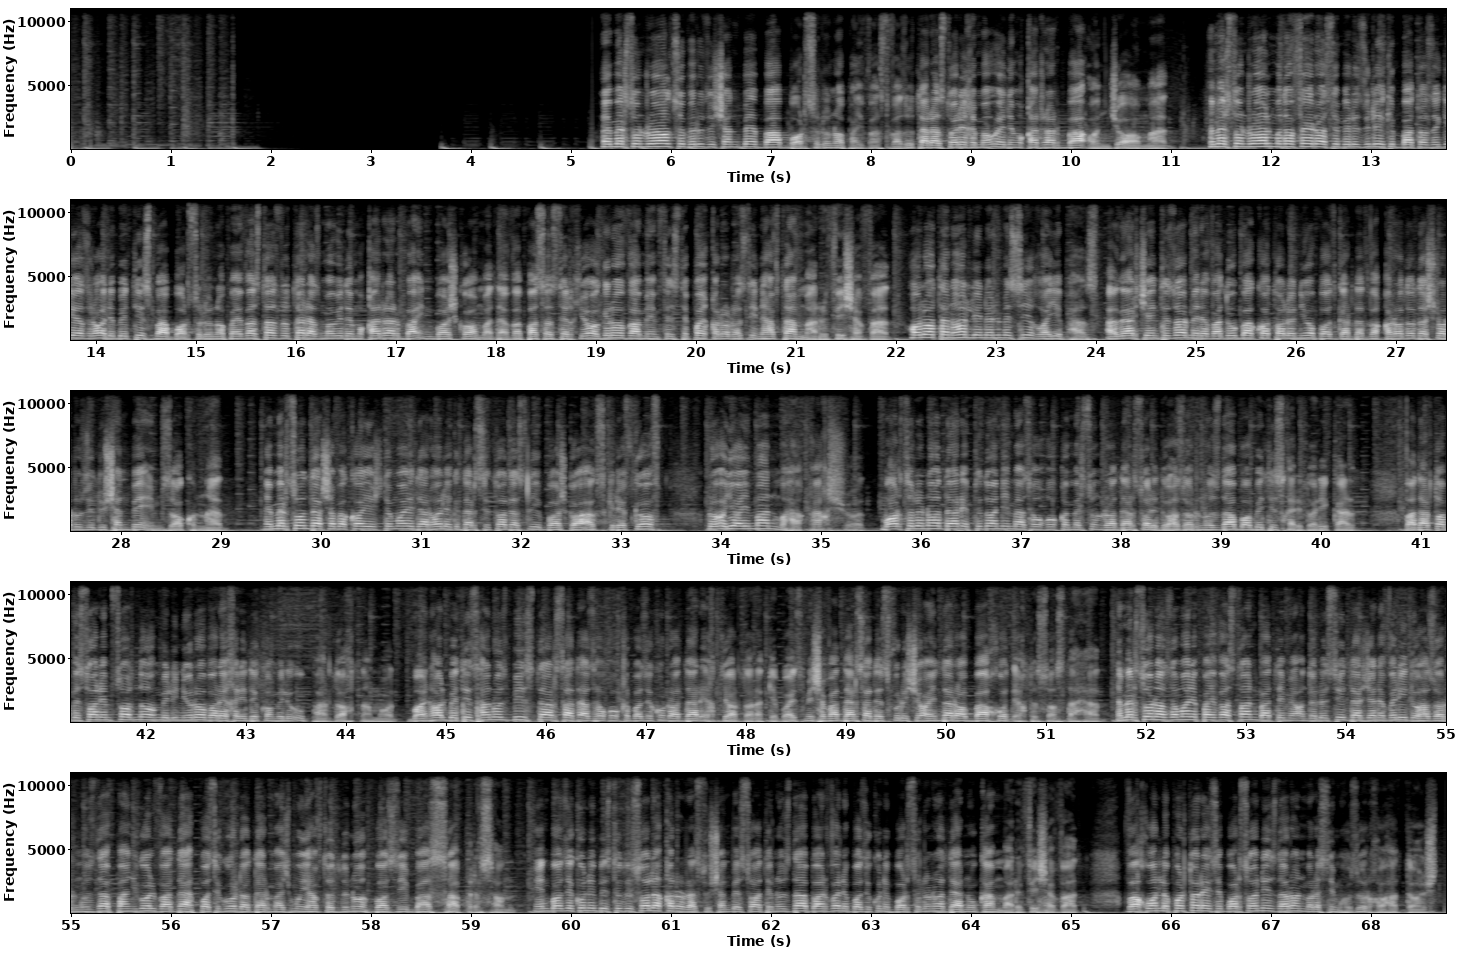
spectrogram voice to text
امرسون رویال صبح روز شنبه به بارسلونا پیوست و زودتر از تاریخ موعد مقرر به آنجا آمد امرسون رویال مدافع راست برزیلی که با تازگی از رئال بتیس به بارسلونا پیوسته زودتر از موعد مقرر به این باشگاه آمده و پس از سرخیو آگوئرو و ممفیس دیپای قرار است این هفته معرفی شود حالا تنها لیونل مسی غایب هست اگرچه انتظار می رود او به کاتالونیا بازگردد و قراردادش را روز دوشنبه امضا کند امرسون در شبکه های اجتماعی در حالی که در ستاد اصلی باشگاه عکس گرفت گفت رؤیای من محقق شد. بارسلونا در ابتدا نیم از حقوق مرسون را در سال 2019 با بتیس خریداری کرد و در تابستان امسال 9 میلیون یورو برای خرید کامل او پرداخت نمود. با این حال بتیس هنوز 20 درصد از حقوق بازیکن را در اختیار دارد که باعث می شود درصد از فروش آینده را به خود اختصاص دهد. امرسون از زمان پیوستن به تیم اندلوسی در جنوری 2019 5 گل و 10 پاس گل را در مجموع 79 بازی به ثبت رساند. این بازیکن 22 ساله قرار است. دوشنبه ساعت 19 به عنوان بازیکن بارسلونا در نوکم معرفی شود و خوان لپورتا رئیس بارسا نیز در آن مراسم حضور خواهد داشت.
